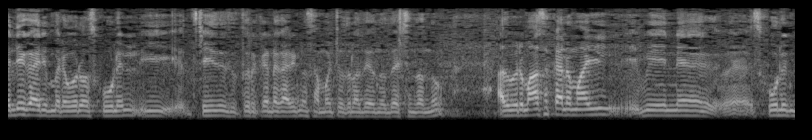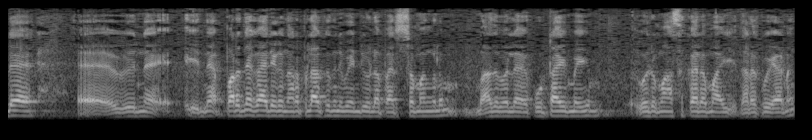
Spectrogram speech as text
വലിയ കാര്യം വരെ ഓരോ സ്കൂളിൽ ഈ ചെയ്ത് തീർക്കേണ്ട കാര്യങ്ങൾ സംബന്ധിച്ചിടത്തോളം അദ്ദേഹം നിർദ്ദേശം തന്നു. അത് ഒരു മാസക്കാലമായി പിന്നെ സ്കൂളിന്റെ പിന്നെ പറഞ്ഞ കാര്യങ്ങൾ നടപ്പിലാക്കുന്നതിന് വേണ്ടിയുള്ള പരിശ്രമങ്ങളും അതുപോലെ കൂട്ടായ്മയും ഒരു മാസക്കാലമായി നടക്കുകയാണ്.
